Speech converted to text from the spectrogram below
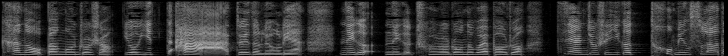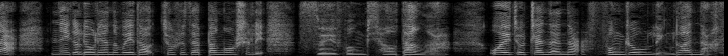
看到我办公桌上有一大堆的榴莲，那个那个传说中的外包装。”竟然就是一个透明塑料袋儿，那个榴莲的味道就是在办公室里随风飘荡啊！我也就站在那儿风中凌乱呐。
